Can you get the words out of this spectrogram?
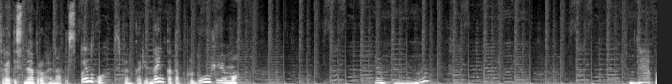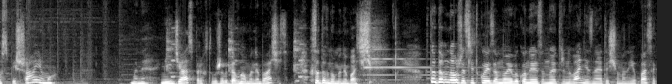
Старайтесь не прогинати спинку. Спинка рівненька, так продовжуємо. Угу. Не поспішаємо. У мене мій Джаспер, хто вже давно мене бачить. Хто давно мене бачить? Хто давно вже слідкує за мною, виконує за мною тренування, знаєте, що в мене є песик.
